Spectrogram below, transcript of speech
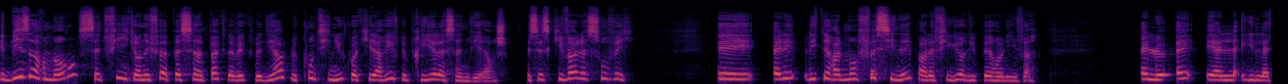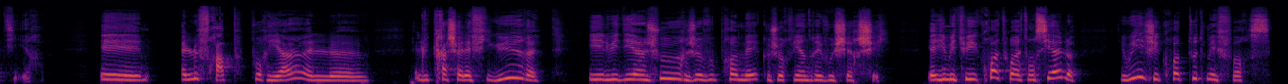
Et bizarrement, cette fille qui en effet a passé un pacte avec le diable continue, quoi qu'il arrive, de prier la Sainte Vierge. Et c'est ce qui va la sauver. Et elle est littéralement fascinée par la figure du Père Olivin. Elle le hait et il l'attire. Et elle le frappe pour rien, elle, elle lui crache à la figure et il lui dit un jour, je vous promets que je reviendrai vous chercher. Et elle dit, mais tu y crois, toi, à ton ciel? Dit, Oui, j'y crois de toutes mes forces.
